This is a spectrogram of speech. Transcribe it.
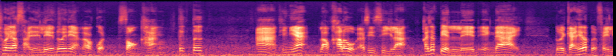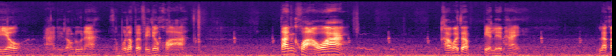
ช่วยรักษาในเลนด้วยเนี่ยเราก็กด 2 ครั้ง ตึกตึกอ่าทีเนี้ยเราเข้าระบบ LCC แล้วเขาจะเปลี่ยนเลนเองได้ โดยการที่เราเปิดไฟเลี้ยวอ่าเดี๋ยวลองดูนะ สมมุติเราเปิดไฟเลี้ยวขวา ด้านขวาว่างเขาก็จะเปลี่ยนเลนให้ แล้วก็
